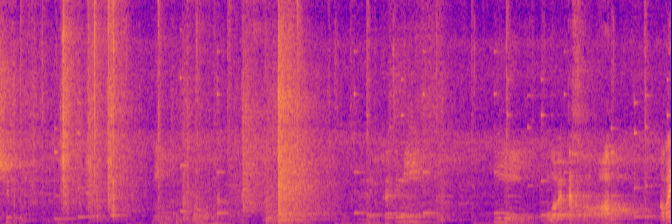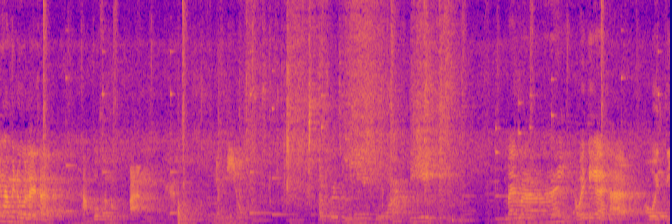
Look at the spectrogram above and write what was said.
ชิบนี่โฟมเนาะอืมก็จะมีนี่หัวแบบตะขอ เอาไว้ทำเมนูอะไรครับทำพวกขนมปังนะเหนียวเหนียวๆแล้วก็จะมีหัวตี ใบไม้ เอาไว้ตีอะไรครับเอาไว้ตี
